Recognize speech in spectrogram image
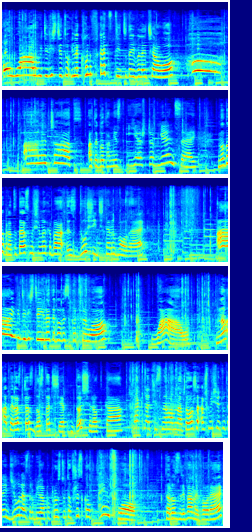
O wow! Widzieliście to, ile konfetti tutaj wyleciało? Ale czad! A tego tam jest jeszcze więcej. No dobra, to teraz musimy chyba zdusić ten worek. Aj, widzieliście ile tego wyskoczyło? Wow! No a teraz czas dostać się do środka. Tak nacisnęłam na to, że aż mi się tutaj dziura zrobiła, po prostu to wszystko pękło. To rozrywamy worek.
